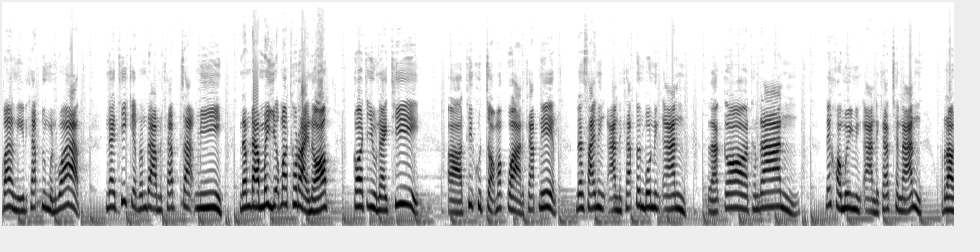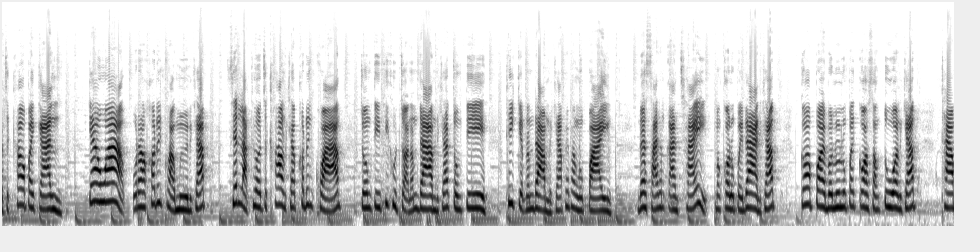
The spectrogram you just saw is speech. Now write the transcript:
บ้านหลังนี้นะครับดูเหมือนว่าในที่เก็บน้ำดำนะครับจะมีน้ำดำไม่เยอะมากเท่าไหร่เนาะก็จะอยู่ในที่ ที่ขุดเจาะมากกว่านครับนี่ด้านซ้าย 1 อันนะครับด้านบน 1 อัน แล้วก็ทางด้านด้านขวามืออีกหนึ่งอันนะครับ ฉะนั้นเราจะเข้าไปกัน แก้วว่าเราเข้าด้านขวามือนะครับเส้นหลักที่เราจะเข้านะครับเข้าด้านขวาโจมตีที่ขุดเจาะน้ำดำนะครับโจมตีที่เก็บน้ำดำนะครับให้พังลงไปด้านซ้ายทำการใช้มังกรลงไปได้นะครับก็ปล่อยบอลลูนลงไปก่อนสองตัวนะครับถาม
